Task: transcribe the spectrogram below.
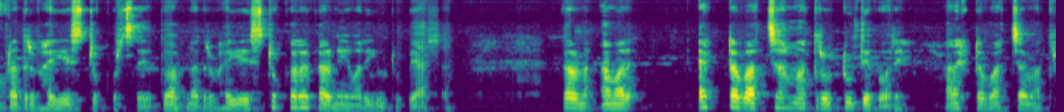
আপনাদের ভাইয়া স্ট্রোক করছে, তো আপনাদের ভাইয়া স্ট্রোক করার কারণে আমার ইউটিউবে আসা। কারণ আমার একটা বাচ্চা মাত্র টুতে পড়ে, আর একটা বাচ্চা মাত্র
